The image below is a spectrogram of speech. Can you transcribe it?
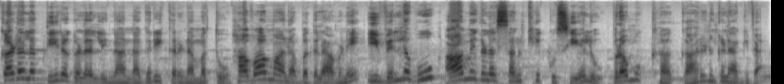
ಕಡಲ ತೀರಗಳಲ್ಲಿನ ನಗರೀಕರಣ ಮತ್ತು ಹವಾಮಾನ ಬದಲಾವಣೆ ಇವೆಲ್ಲವೂ ಆಮೆಗಳ ಸಂಖ್ಯೆ ಕುಸಿಯಲು ಪ್ರಮುಖ ಕಾರಣಗಳಾಗಿವೆ.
